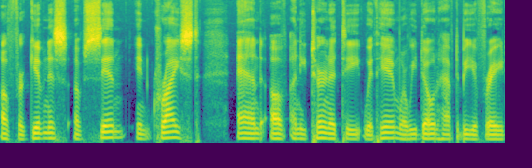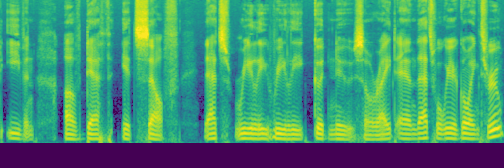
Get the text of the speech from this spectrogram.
of forgiveness of sin in Christ and of an eternity with Him where we don't have to be afraid even of death itself. That's really, really good news, all right? And that's what we are going through.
